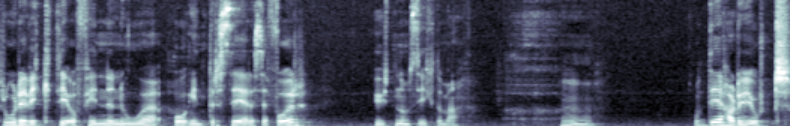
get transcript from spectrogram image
Tror det er viktig å finne noe å interessere seg for utenom sykdommen. Hmm. Og det har du gjort.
